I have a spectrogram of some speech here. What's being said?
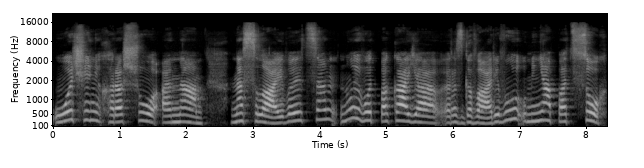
Очень хорошо она наслаивается. Ну и вот пока я разговариваю, у меня подсох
